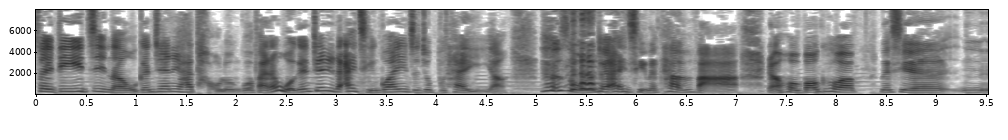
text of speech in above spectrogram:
所以第一季呢，我跟 Jenny 还讨论过，反正我跟 Jenny 的爱情观一直就不太一样，就是我们对爱情的看法啊，然后包括那些嗯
